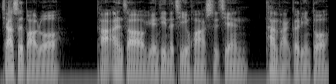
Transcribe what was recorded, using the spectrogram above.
假使保罗他按照原定的计划时间探访哥林多，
